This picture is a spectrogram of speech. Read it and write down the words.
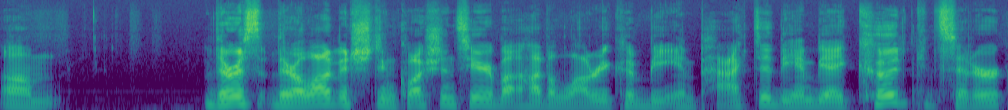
Um, there's there are a lot of interesting questions here about how the lottery could be impacted. The NBA could consider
